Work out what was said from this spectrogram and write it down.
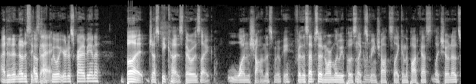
I didn't notice exactly what you're describing, but just because there was like one shot in this movie for this episode, normally we post like mm-hmm. screenshots, like in the podcast, like show notes.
